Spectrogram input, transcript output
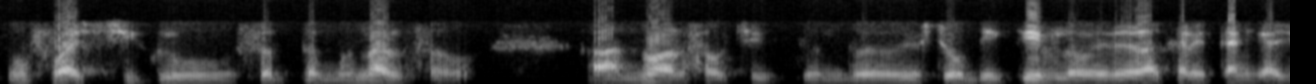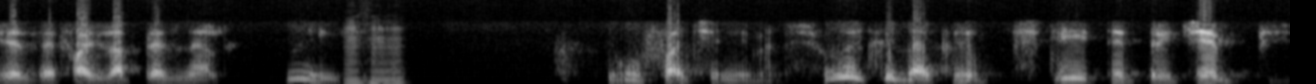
nu faci ciclu săptămânal sau anual sau ce, când, uh, eu știu, obiectiv la care te angajezi de faci la plezneală. Uh-huh. Nu face nimeni. Și că dacă știi, te pricepi,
